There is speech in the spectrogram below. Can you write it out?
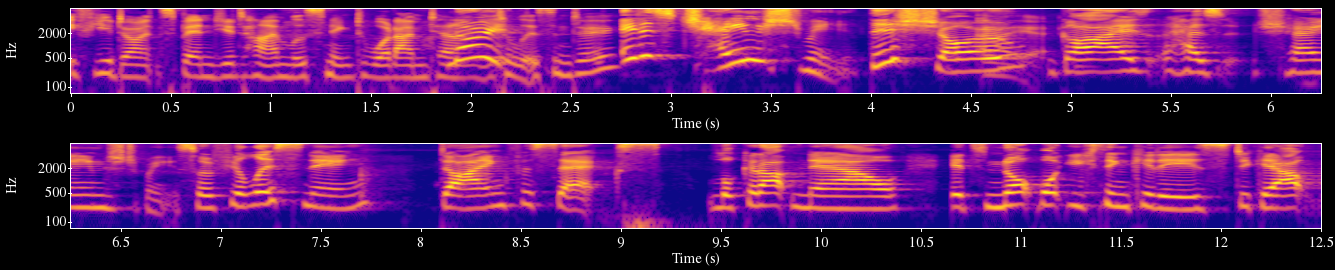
if you don't spend your time listening to what I'm telling No, you to listen to. It has changed me. This show, Oh, yeah. guys, has changed me. So if you're listening, dying for sex, look it up now. It's not what you think it is. Stick out,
